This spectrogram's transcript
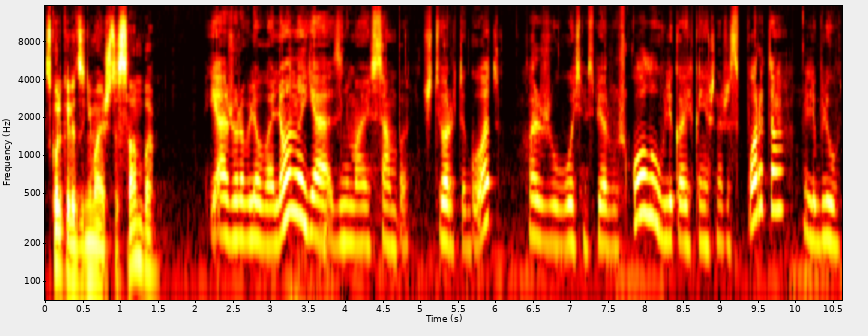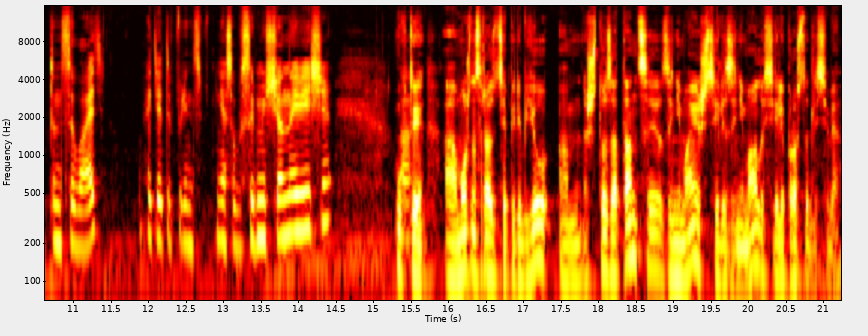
сколько лет занимаешься самбо. Я Журавлева Алена, я занимаюсь самбо четвертый год, хожу в 81-ю школу, увлекаюсь, конечно же, спортом, люблю танцевать, хотя это, в принципе, не особо совмещенные вещи. Ух а. ты, а можно сразу тебя перебью? Что за танцы занимаешься или занималась, или просто для себя?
